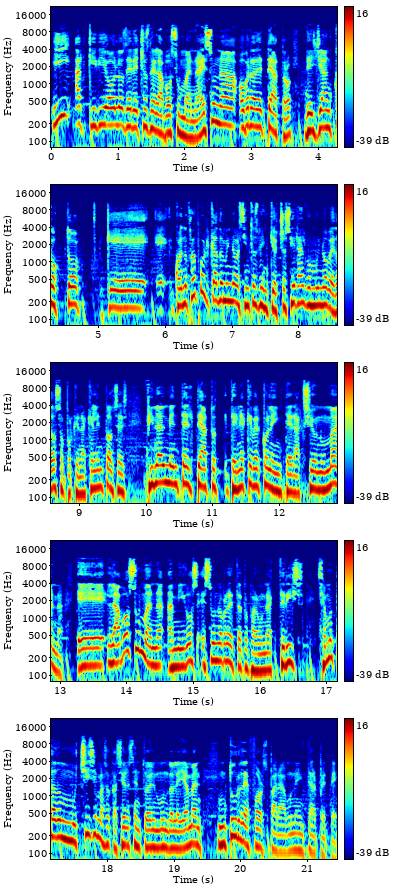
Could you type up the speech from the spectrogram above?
y adquirió los derechos de la voz humana. Es una obra de teatro de Jean Cocteau que eh, cuando fue publicado en 1928 sí era algo muy novedoso, porque en aquel entonces finalmente el teatro tenía que ver con la interacción humana. Eh, la voz humana, amigos, es una obra de teatro para una actriz. Se ha montado en muchísimas ocasiones en todo el mundo, le llaman un tour de force para una intérprete.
